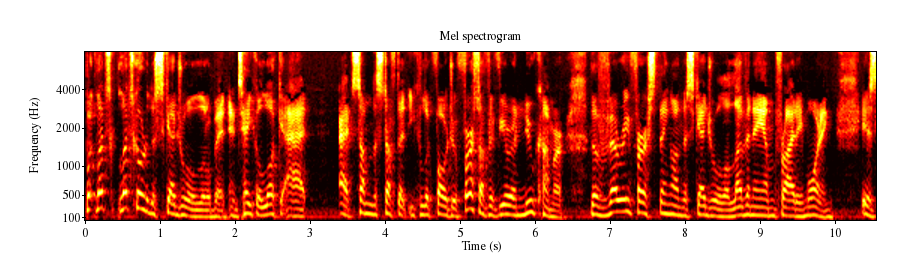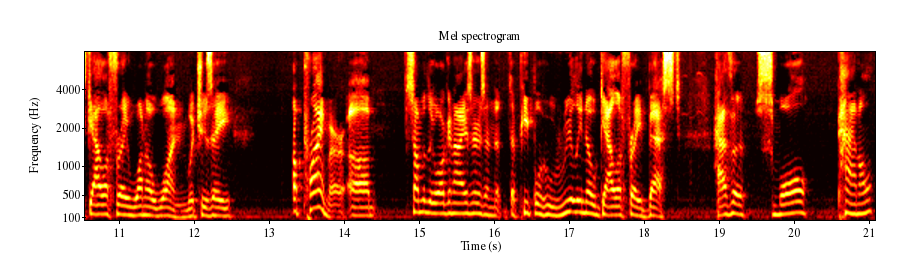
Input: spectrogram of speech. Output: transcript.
but let's let's go to the schedule a little bit and take a look at at some of the stuff that you can look forward to. First off, if you're a newcomer, the very first thing on the schedule, 11 a.m. Friday morning, is Gallifrey 101, which is a a primer. Um, some of the organizers and the, the people who really know Gallifrey best have a small panel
